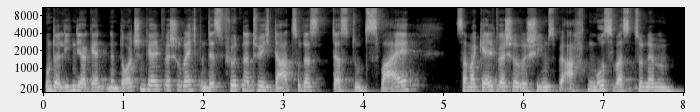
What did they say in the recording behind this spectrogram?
unterliegen die Agenten dem deutschen Geldwäscherecht. Und das führt natürlich dazu, dass, dass du zwei sagen wir, Geldwäscheregimes beachten musst, was zu einem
